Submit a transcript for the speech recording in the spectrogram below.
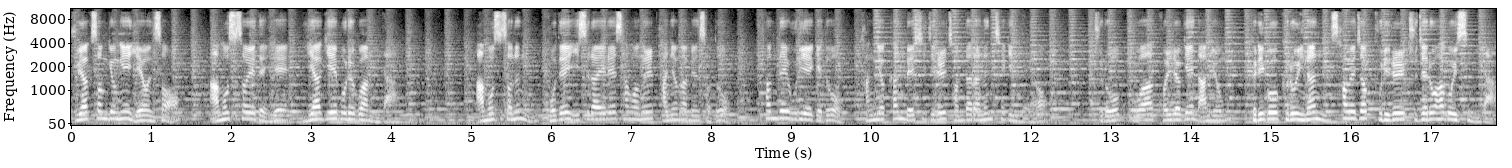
구약 성경의 예언서 아모스서에 대해 이야기해 보려고 합니다. 아모스서는 고대 이스라엘의 상황을 반영하면서도 현대 우리에게도 강력한 메시지를 전달하는 책인데요. 주로 부와 권력의 남용, 그리고 그로 인한 사회적 불의를 주제로 하고 있습니다.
